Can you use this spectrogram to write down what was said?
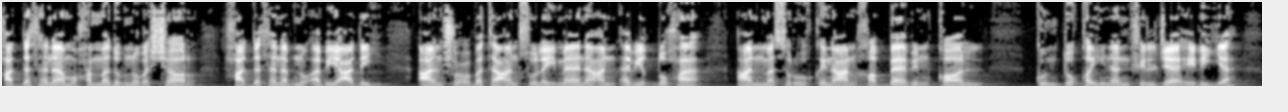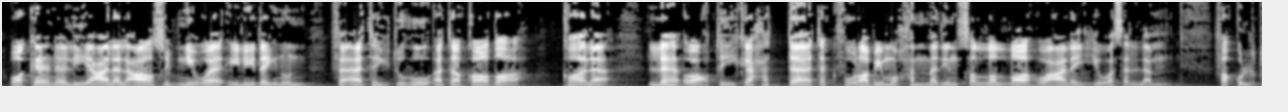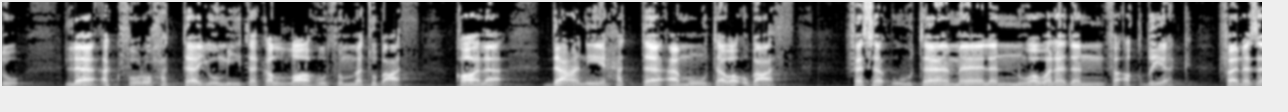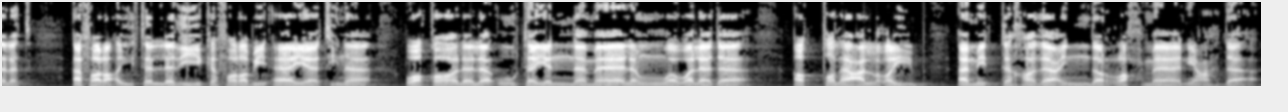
حدثنا محمد بن بشار حدثنا ابن أبي عدي عن شعبة عن سليمان عن أبي الضحى عن مسروق عن خباب قال كنت قينا في الجاهلية وكان لي على العاص بن وائل دين فأتيته أتقاضاه قال لا أعطيك حتى تكفر بمحمد صلى الله عليه وسلم فقلت لا أكفر حتى يميتك الله ثم تبعث قال دعني حتى أموت وأبعث فسأوتى مالا وولدا فأقضيك. فنزلت أفرأيت الذي كفر بآياتنا؟ وقال لأوتين مالا وولدا. أطلع الغيب أم اتخذ عند الرحمن عهدا؟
